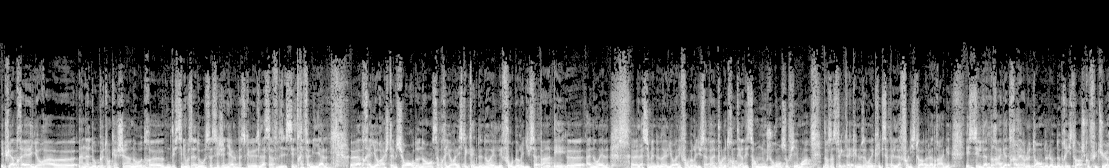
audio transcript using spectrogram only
Et puis après, il y aura euh, un ado peut en cacher un autre, destiné aux ados. Ça, c'est génial parce que là, c'est très familial. Après, il y aura Je t'aime sur ordonnance. Après, il y aura les spectacles de Noël, les fourberies du sapin. Et à Noël, la semaine de Noël, il y aura les fourberies du sapin. Et pour le 31 décembre, nous jouerons, Sophie et moi, dans un spectacle que nous avons écrit qui s'appelle La folle histoire de la drague. Et c'est la drague à travers le temps, de l'homme de préhistoire jusqu'au futur.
